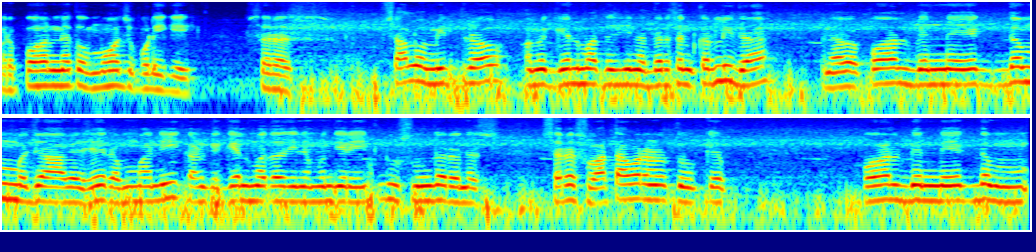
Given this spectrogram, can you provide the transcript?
મારે પહલને તો મોજ પડી ગઈ. સરસ. ચાલો મિત્રો, અમે ગેલ માતાજીના દર્શન કરી લીધા અને હવે પહલબેનને એકદમ મજા આવે છે રમવાની, કારણ કે ગેલ માતાજીના મંદિરે એટલું સુંદર અને સરસ વાતાવરણ હતું કે પહલબેનને એકદમ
